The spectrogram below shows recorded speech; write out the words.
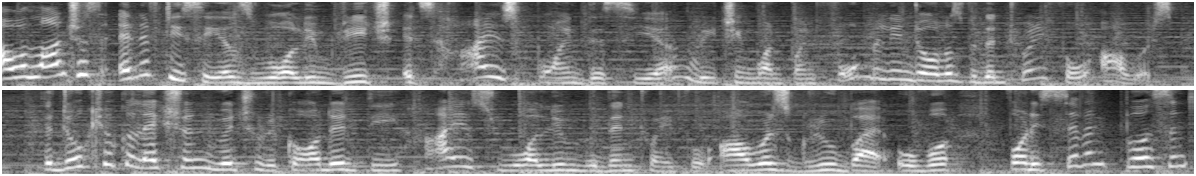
Avalanche's NFT sales volume reached its highest point this year, reaching $1.4 million within 24 hours. The Dokyo collection, which recorded the highest volume within 24 hours, grew by over 47%,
